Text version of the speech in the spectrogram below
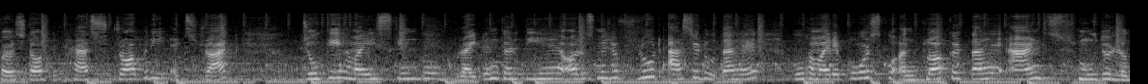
first of it has strawberry extract जो कि हमारी स्किन को ब्राइटन करती है और उसमें जो फ्रूट एसिड होता है वो हमारे पोर्स को अनक्लॉक करता है एंड स्मूदर लुक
